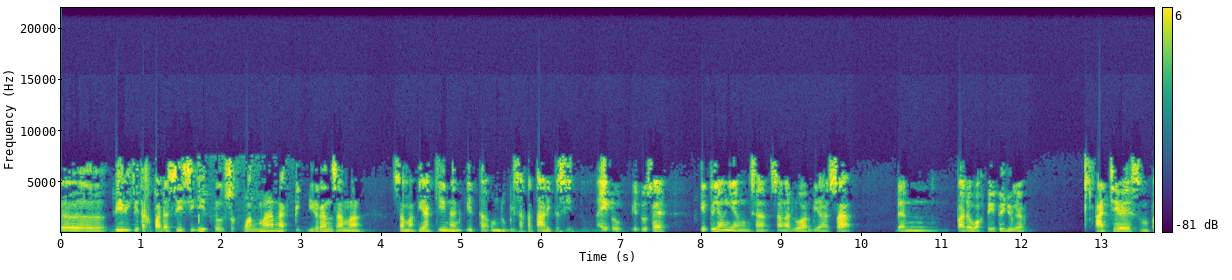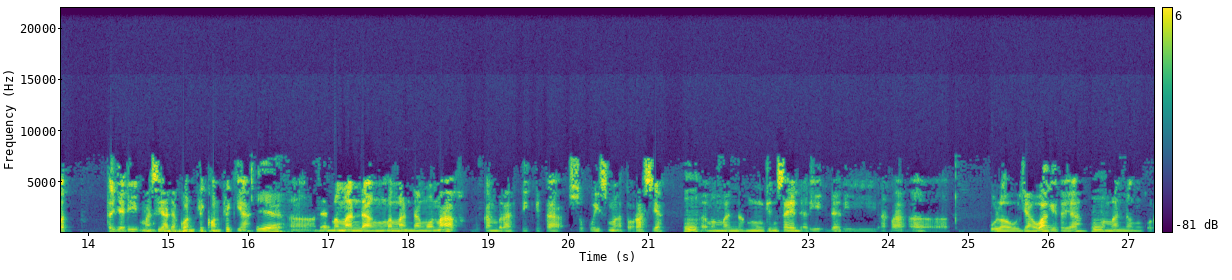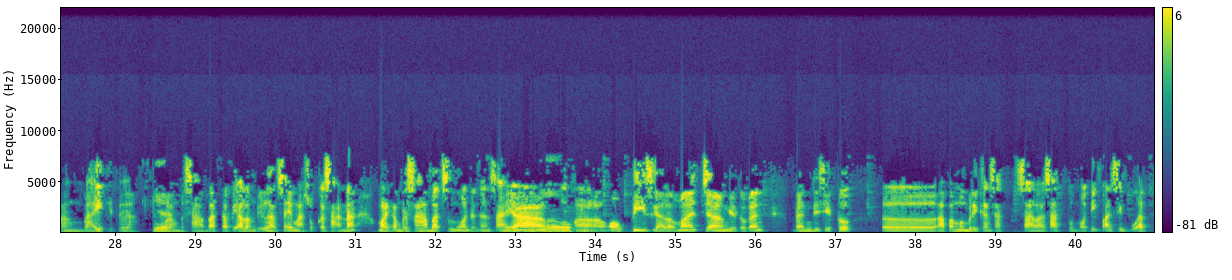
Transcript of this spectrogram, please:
uh, diri kita kepada sisi itu sekuat hmm. mana pikiran sama sama keyakinan kita untuk bisa ketarik ke situ nah itu itu saya itu yang yang sangat luar biasa dan pada waktu itu juga Aceh sempat terjadi masih ada konflik-konflik ya yeah. Iya. uh, dan memandang memandang mohon maaf bukan berarti kita sukuisme atau ras ya hmm. uh, memandang mungkin saya dari dari apa uh, Pulau Jawa gitu ya hmm. memandang kurang baik gitu ya yeah. kurang bersahabat tapi alhamdulillah saya masuk ke sana mereka bersahabat semua dengan saya oh. uh, ngopi segala macam gitu kan dan di situ uh, apa memberikan salah satu motivasi buat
